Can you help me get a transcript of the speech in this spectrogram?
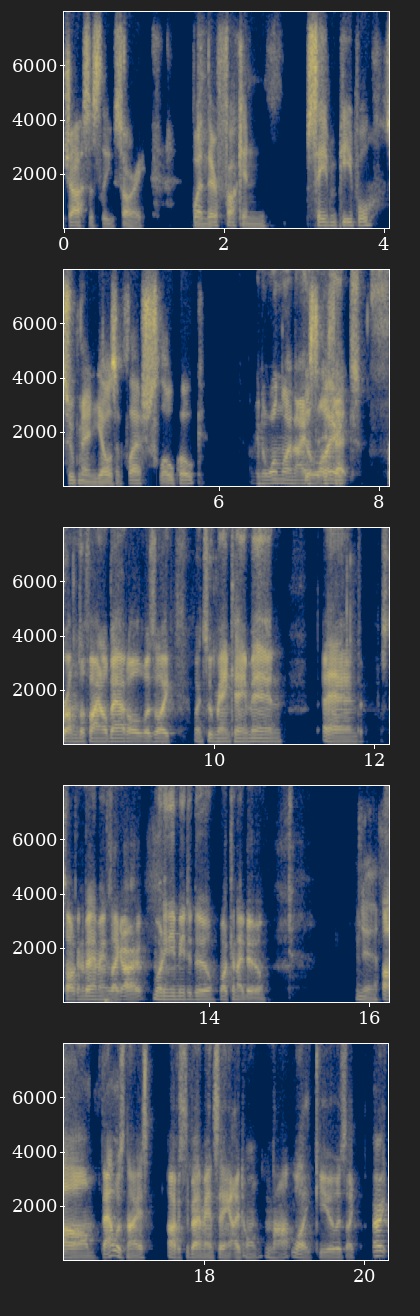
Justice League. Sorry, when they're fucking saving people, Superman yells at Flash, "Slowpoke." I mean, the one line I Is- is liked that- from the final battle was like when Superman came in and was talking to Batman. He's like, "All right, what do you need me to do? What can I do?" Yeah, Um, that was nice. Obviously, Batman saying, "I don't not like you." It's like, "All right,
